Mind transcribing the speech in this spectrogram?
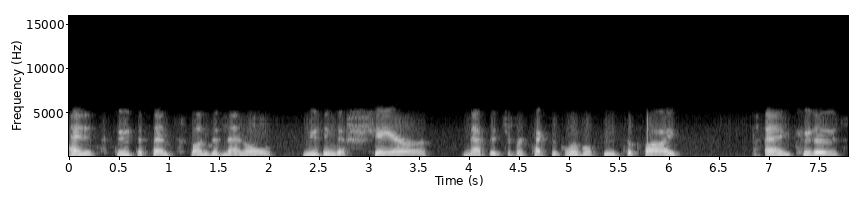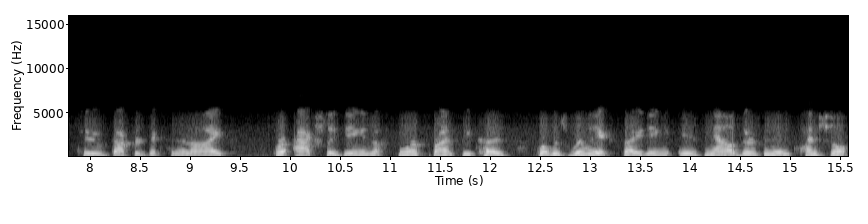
and it's food defense fundamentals using the share method to protect the global food supply. And kudos to Dr. Dixon and I for actually being in the forefront because what was really exciting is now there's an intentional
